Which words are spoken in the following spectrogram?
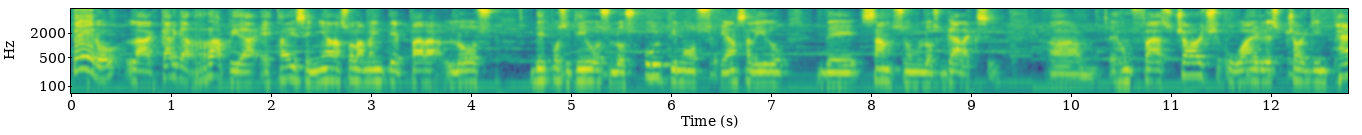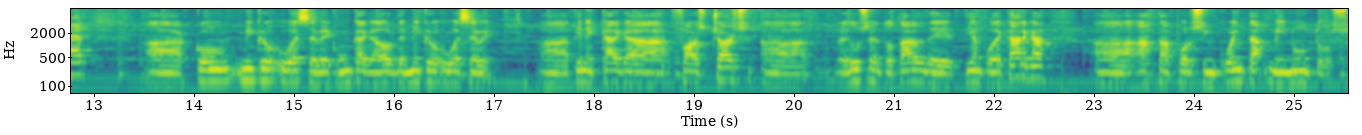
pero la carga rápida está diseñada solamente para los dispositivos, los últimos que han salido de Samsung, los Galaxy. Um, es un Fast Charge Wireless Charging Pad uh, con micro USB, con un cargador de micro USB. Uh, tiene carga Fast Charge, uh, reduce el total de tiempo de carga hasta por 50 minutos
